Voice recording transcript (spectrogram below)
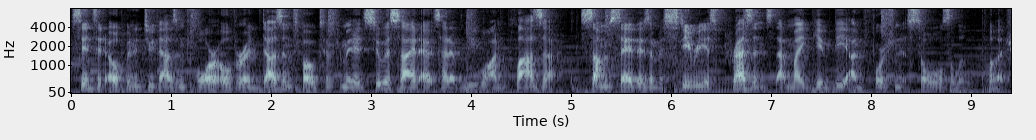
Since it opened in 2004, over a dozen folks have committed suicide outside of Liwan Plaza. Some say there's a mysterious presence that might give the unfortunate souls a little push.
